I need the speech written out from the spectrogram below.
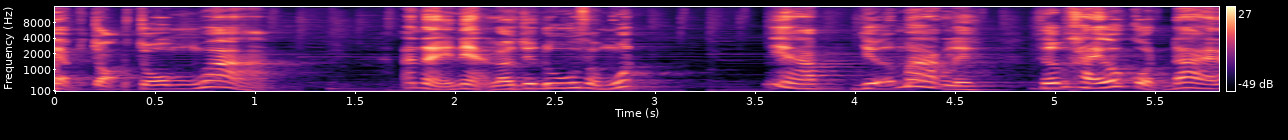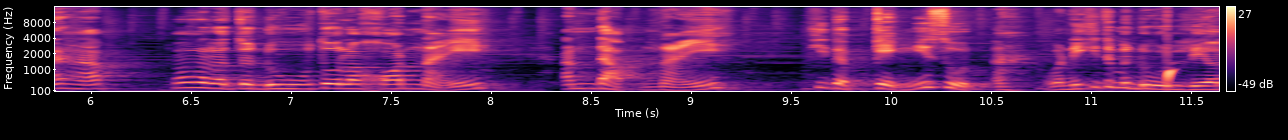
แบบเจาะจงว่า อันไหนเนี่ยเราจะดูสมมุติเนี่ยครับเยอะมากเลยเซิร์ฟไทยก็กดได้นะครับว่าเราจะดูตัวละครไหน อันดับไหนที่แบบเก่งที่สุดอะวันนี้ก็จะมาดูเรียว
